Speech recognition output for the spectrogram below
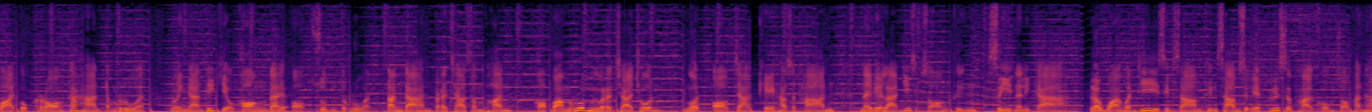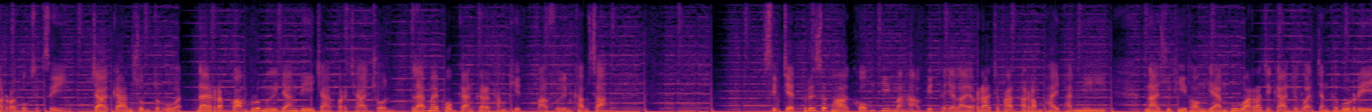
ฝ่ายปกครองทหารตำรวจ หน่วยงานที่เกี่ยวข้องได้ออกสุ่มตรวจ ตั้งด่านประชาสัมพันธ์ ขอความร่วมมือประชาชน งดออกจากเคหสถาน ในเวลา 22ถึง4นาฬิการะหว่างวันที่ 13ถึง31 พฤษภาคม 2564 จากการสุ่มตรวจได้รับความร่วมมืออย่างดีจากประชาชน และไม่พบการกระทำผิดฝ่าฝืนคำสั่ง 17 พฤษภาคมที่มหาวิทยาลัยราชภัฏอรัมไพพันนี นายสุธีทองแย้มผู้ว่าราชการจังหวัดจันทบุรี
